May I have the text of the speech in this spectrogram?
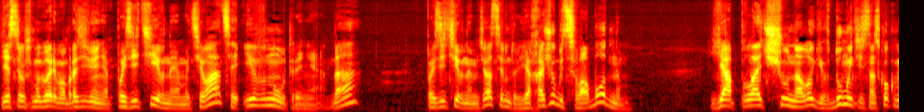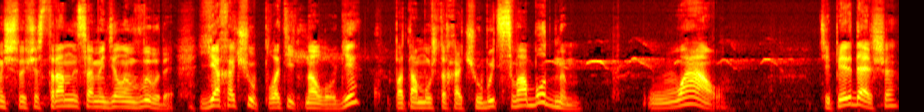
Если уж мы говорим, обратите внимание, позитивная мотивация и внутренняя, да? Позитивная мотивация и внутренняя. Я хочу быть свободным. Я плачу налоги. Вдумайтесь, насколько мы сейчас вообще странные с вами делаем выводы. Я хочу платить налоги, потому что хочу быть свободным. Вау! Теперь дальше.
